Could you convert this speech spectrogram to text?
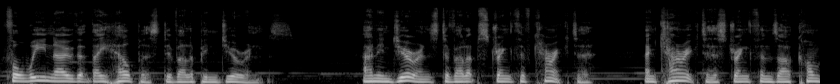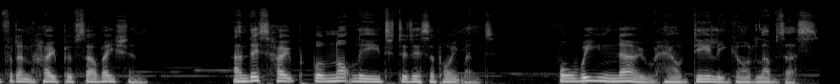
for we know that they help us develop endurance. And endurance develops strength of character, and character strengthens our confident hope of salvation. And this hope will not lead to disappointment, for we know how dearly God loves us,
